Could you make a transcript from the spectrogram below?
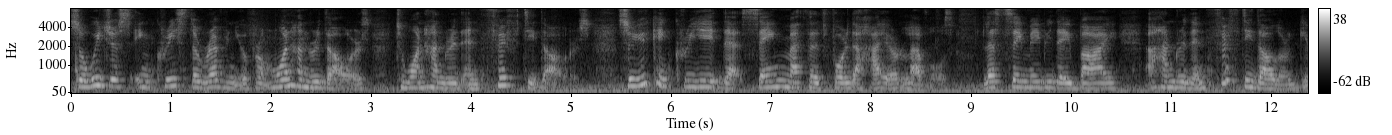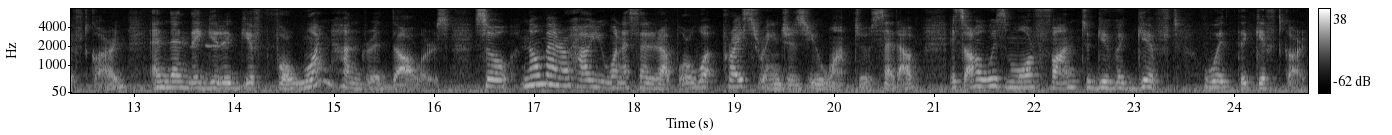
So we just increased the revenue from $100 to $150. So you can create that same method for the higher levels let's say maybe they buy a $150 gift card and then they get a gift for $100 so no matter how you want to set it up or what price ranges you want to set up it's always more fun to give a gift with the gift card.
